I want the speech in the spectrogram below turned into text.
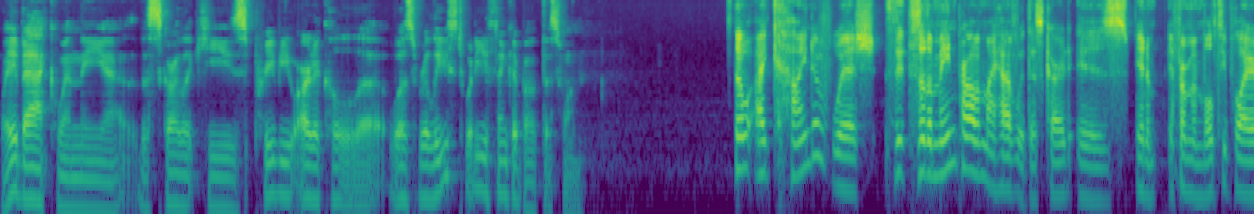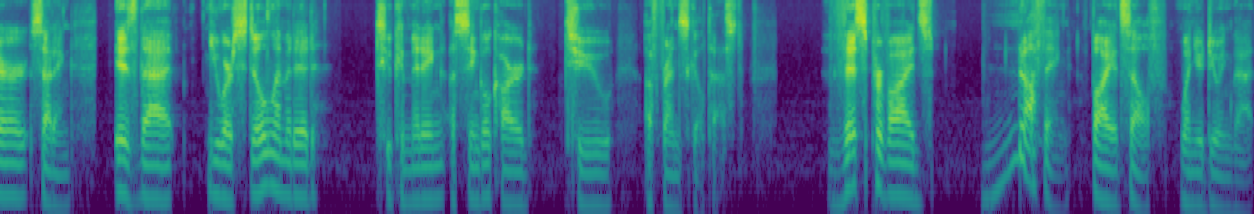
way back when the uh, the Scarlet Keys preview article uh, was released. What do you think about this one? So I kind of wish. So the main problem I have with this card is in a, from a multiplayer setting, is that you are still limited to committing a single card to a friend skill test. This provides nothing by itself when you're doing that.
